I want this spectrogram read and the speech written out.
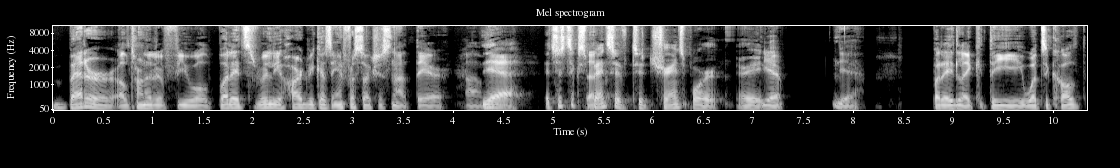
better alternative fuel, but it's really hard because the infrastructure is not there. Um, Yeah, it's just expensive to transport, right? yeah, yeah. But it like the what's it called?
